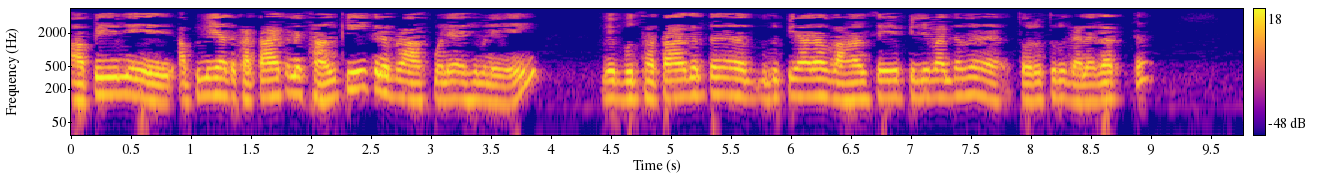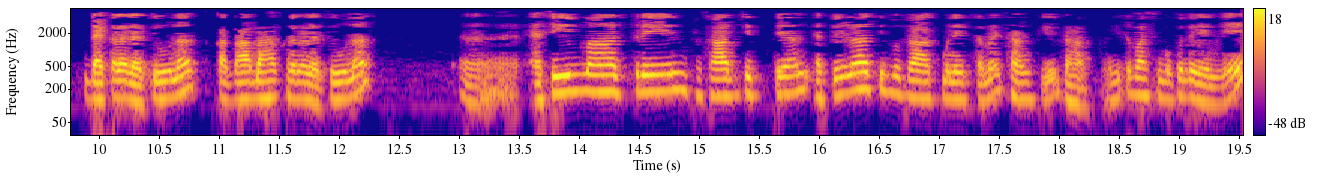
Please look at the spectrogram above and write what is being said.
අපි මේ අපි මේ අද කතා කරන සංකීර්ණ බ්‍රාහ්මණය එහෙම නෙවෙයි මේ බුද්ධ තථාගත බුදු පියාණන් වහන්සේ පිළිබඳව තොරතුරු දැනගත්ත දැකලා නැති වුණත් කතා බහ කරලා නැති වුණත් ඇසීම් මාත්‍රයෙන් ප්‍රසාද චිත්තයන් ඇති වෙලා තිබ්බ බ්‍රාහ්මණයෙක් තමයි සංකීර්ණ බ්‍රාහ්මණ. ඊට පස්සේ මොකද වෙන්නේ?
